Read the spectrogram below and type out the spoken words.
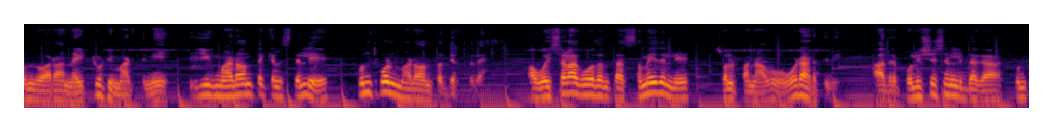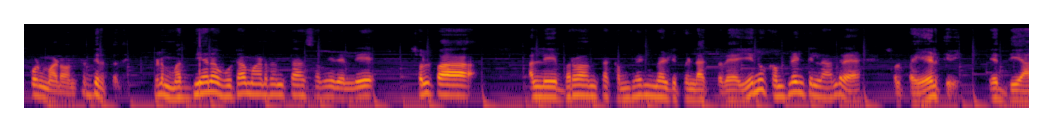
ಒಂದು ವಾರ ನೈಟ್ ಡ್ಯೂಟಿ ಮಾಡ್ತೀನಿ. ಈಗ ಮಾಡೋವಂಥ ಕೆಲಸದಲ್ಲಿ ಕುಂತ್ಕೊಂಡು ಮಾಡೋವಂಥದ್ದು ಇರ್ತದೆ. ಆ ಹೊಯ್ಸಳಾಗಿ ಹೋದಂಥ ಸಮಯದಲ್ಲಿ ಸ್ವಲ್ಪ ನಾವು ಓಡಾಡ್ತೀವಿ. ಆದರೆ ಪೊಲೀಸ್ ಸ್ಟೇಷನಲ್ಲಿದ್ದಾಗ ಕುಂತ್ಕೊಂಡು ಮಾಡೋವಂಥದ್ದು ಇರ್ತದೆ. ಮೇಡಮ್ ಮಧ್ಯಾಹ್ನ ಊಟ ಮಾಡಿದಂಥ ಸಮಯದಲ್ಲಿ ಸ್ವಲ್ಪ ಅಲ್ಲಿ ಬರೋವಂಥ ಕಂಪ್ಲೇಂಟ್ ಮೇಲೆ ಡಿಪೆಂಡ್ ಆಗ್ತದೆ. ಏನೂ ಕಂಪ್ಲೇಂಟ್ ಇಲ್ಲ ಅಂದರೆ ಸ್ವಲ್ಪ ಹೇಳ್ತೀವಿ. ಎದ್ದು ಆ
